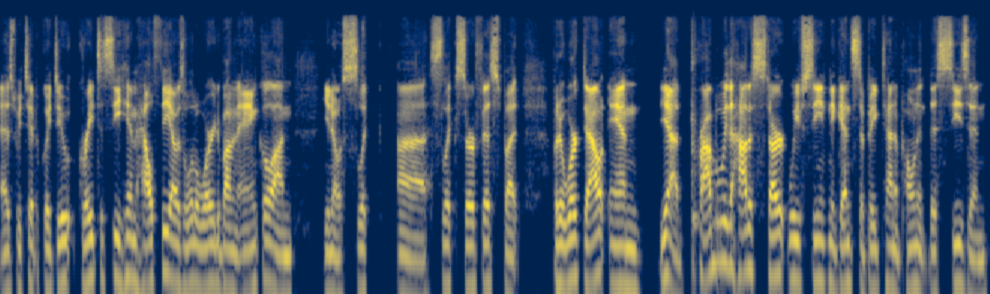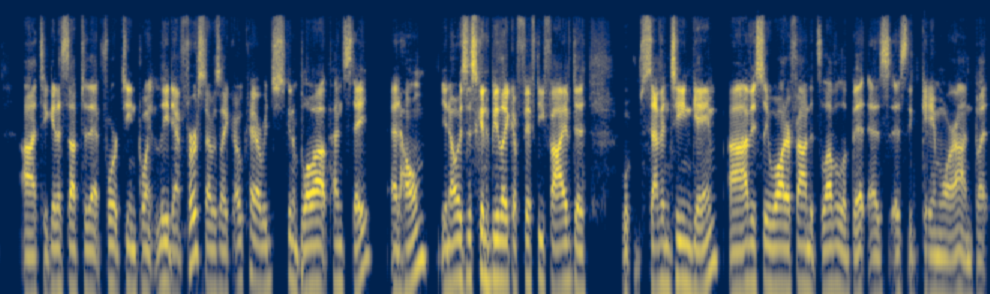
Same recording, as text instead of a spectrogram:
as we typically do. Great to see him healthy. I was a little worried about an ankle on, you know, slick uh slick surface, but but it worked out and yeah, probably the hottest start we've seen against a Big 10 opponent this season uh, to get us up to that 14 point lead. At first, I was like, okay, are we just going to blow out Penn State at home? You know, is this going to be like a 55 to 17 game? Uh, obviously, water found its level a bit as as the game wore on, but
